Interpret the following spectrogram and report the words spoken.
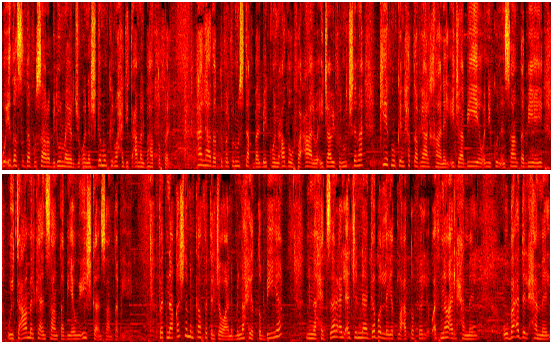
وإذا صدف وصار بدون ما يرجعون إيش ممكن واحد يتعامل بهالطفل؟ هل هذا الطفل في المستقبل بيكون عضو فعال وإيجابي في المجتمع؟ كيف ممكن نحطه في هالخانة الإيجابية وانه يكون إنسان طبيعي ويتعامل كإنسان طبيعي ويعيش كإنسان طبيعي؟ فتناقشنا من كافة الجوانب من الناحية الطبية من ناحية زرع الأجنة قبل لا يطلع الطفل وأثناء الحمل وبعد الحمل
